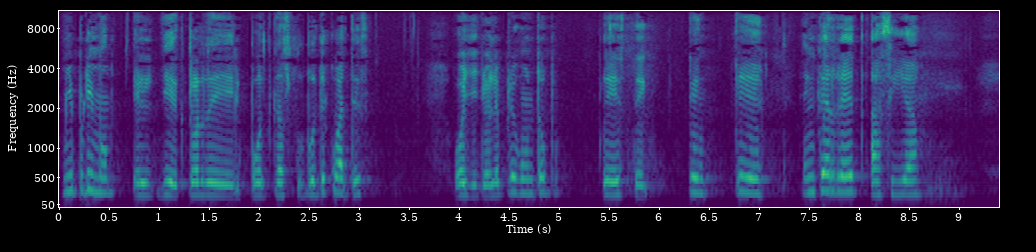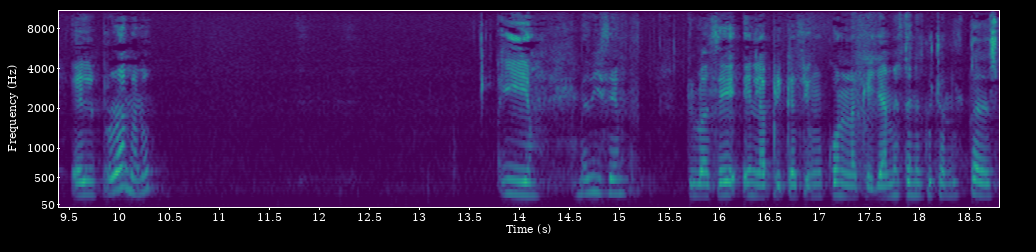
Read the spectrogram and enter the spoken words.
mi primo, el director del podcast Fútbol de Cuates, oye, yo le pregunto, este, que, en qué red hacía el programa, ¿no? Y me dice que lo hace en la aplicación con la que ya me están escuchando ustedes.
